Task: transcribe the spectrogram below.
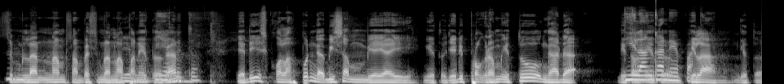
96 sampai 98 itu Iya, kan. betul. Jadi sekolah pun nggak bisa membiayai gitu. Jadi program itu nggak ada di tahun Hilangkan itu. ya, Pak? Hilang gitu.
